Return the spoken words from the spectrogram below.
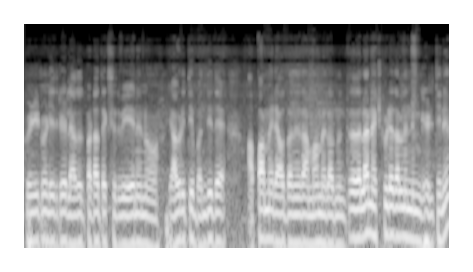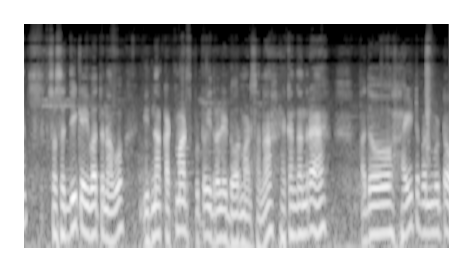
ಟ್ವೆಂಟಿ ಟ್ವೆಂಟಿ ತ್ರೀಯಲ್ಲಿ ಯಾವ್ದು ಪಟ್ಟ ತೆಗ್ಸಿದ್ವಿ, ಏನೇನು, ಯಾವ ರೀತಿ ಬಂದಿದೆ, ಅಪ್ಪ ಮೇಲೆ ಯಾವ್ದು ಬಂದಿದೆ, ಅಮ್ಮ ಮೇಲೆ ಯಾವ್ದು ಬಂದಿದೆ ಅದೆಲ್ಲ ನೆಕ್ಸ್ಟ್ ವೀಡಿಯೋದಲ್ಲಿ ನಿಮ್ಗೆ ಹೇಳ್ತೀನಿ. ಸೊ ಸದ್ಯಕ್ಕೆ ಇವತ್ತು ನಾವು ಇದನ್ನ ಕಟ್ ಮಾಡಿಸ್ಬಿಟ್ಟು ಇದರಲ್ಲಿ ಡೋರ್ ಮಾಡಿಸೋಣ. ಯಾಕಂತಂದರೆ ಅದು ಹೈಟ್ ಬಂದ್ಬಿಟ್ಟು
